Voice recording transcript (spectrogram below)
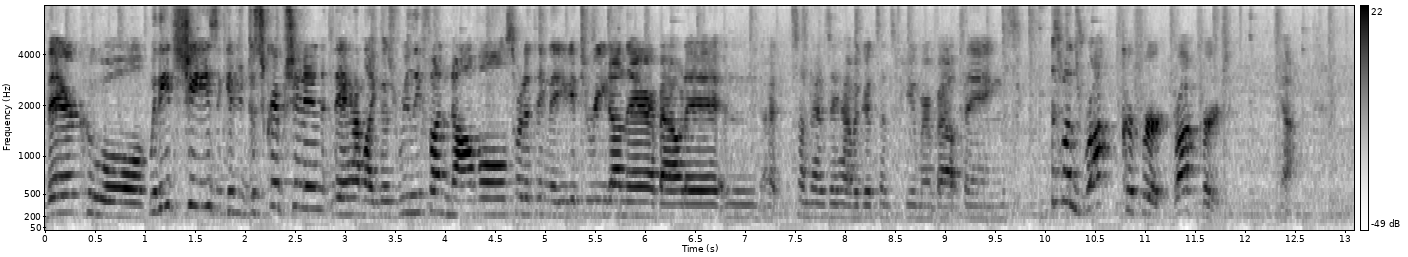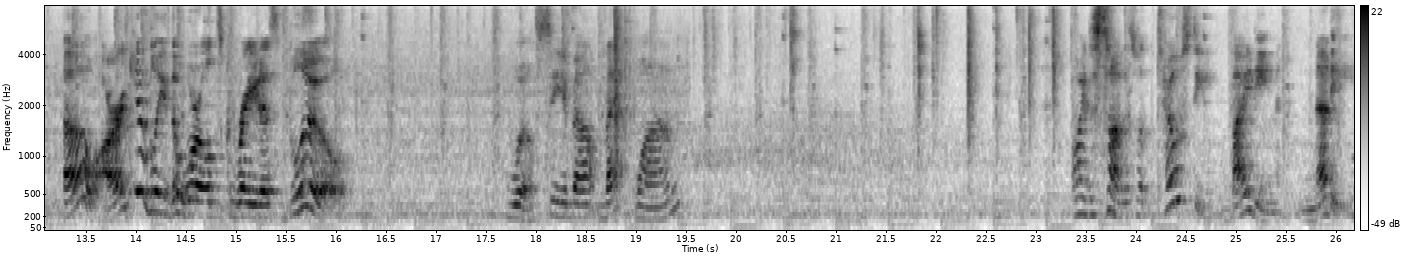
They're cool. With each cheese, it gives you a description. They have like this really fun novel sort of thing that you get to read on there about it, and uh, sometimes they have a good sense of humor about things. This one's Rockford. Rockford. Yeah. Oh, arguably the world's greatest blue. We'll see about that one. Oh, I just saw this one. Toasty, biting, nutty.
